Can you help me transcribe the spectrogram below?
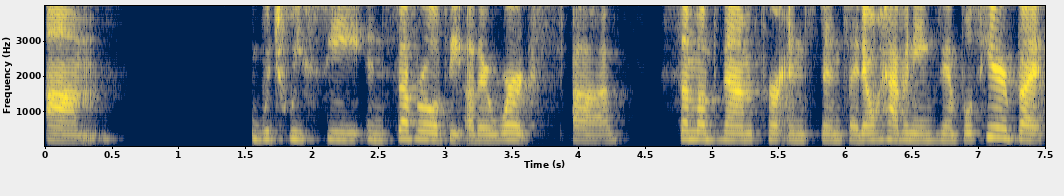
um, which we see in several of the other works. Uh, some of them, for instance, I don't have any examples here, but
